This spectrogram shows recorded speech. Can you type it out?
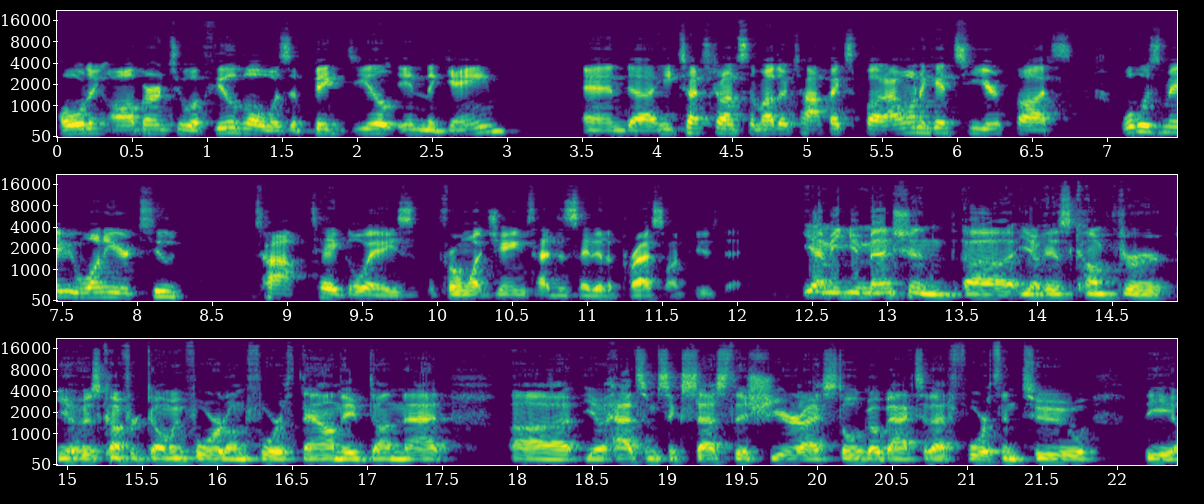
holding Auburn to a field goal was a big deal in the game. And uh, he touched on some other topics, but I want to get to your thoughts. What was maybe one of your two top takeaways from what James had to say to the press on Tuesday? Yeah, I mean, you mentioned uh, you know his comfort, you know his comfort going forward on fourth down. They've done that. Uh, you know, had some success this year. I still go back to that fourth and two, the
